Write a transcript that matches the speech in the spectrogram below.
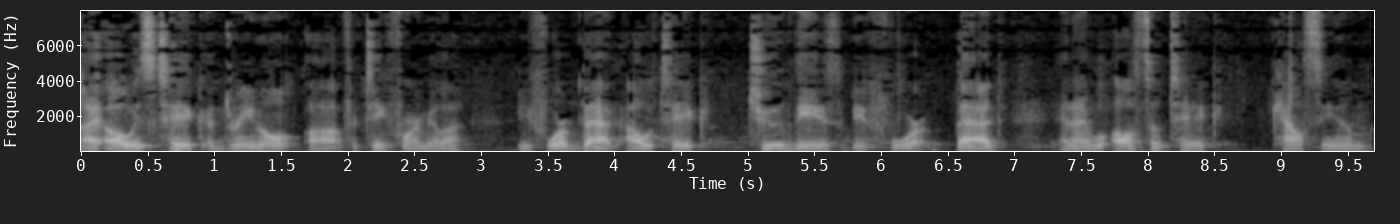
I always take adrenal uh, fatigue formula before bed. I will take two of these before bed, and I will also take calcium,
